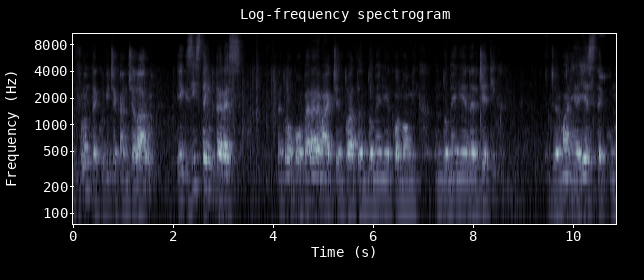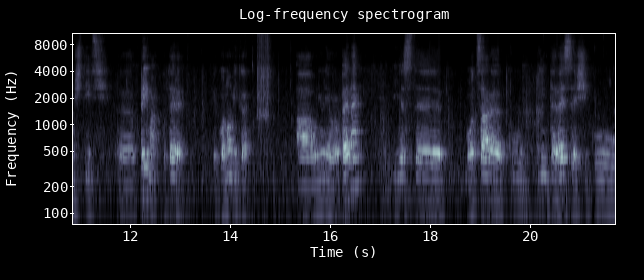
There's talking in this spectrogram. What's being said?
în frunte cu vicecancelarul, există interes pentru o cooperare mai accentuată în domeniul economic, în domeniul energetic. Germania este, cum știți, uh, prima putere economică a Uniunii Europene. Este o țară cu interese și cu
